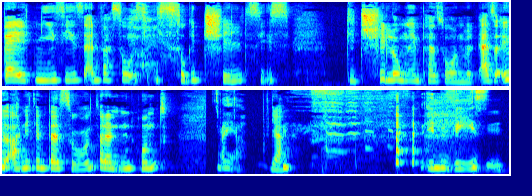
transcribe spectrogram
bellt nie, sie ist einfach so, sie ist so gechillt. Sie ist die Chillung in Person. Also auch nicht in Person, sondern in Hund. Naja. Ah ja. in Wesen.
